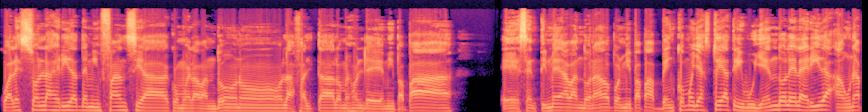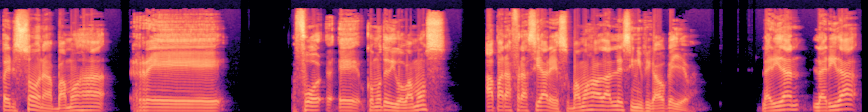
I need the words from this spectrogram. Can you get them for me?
cuáles son las heridas de mi infancia, como el abandono, la falta a lo mejor de mi papá, eh, sentirme abandonado por mi papá. Ven cómo ya estoy atribuyéndole la herida a una persona. Vamos a re... Eh, ¿Cómo te digo? Vamos a parafrasear eso. Vamos a darle el significado que lleva. La herida, la herida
